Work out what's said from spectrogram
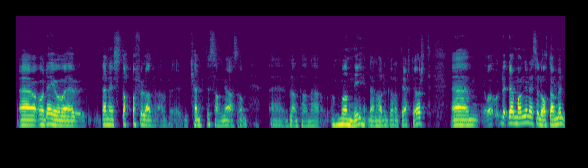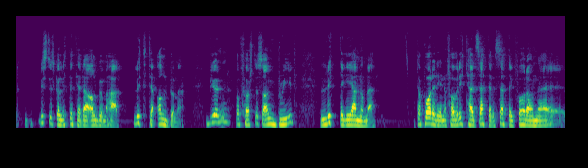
Eh, eh, og det er jo eh, Den er stappa full av, av, kjente sanger som eh, annet 'Money'. Den har du garantert hørt. Det, det, er mange av disse låtene, men hvis du skal lytte til det albumet her, lytt til albumet. Begynn på første sang, 'Breed'. Lytt deg igjennom det. Ta på deg dine favoritt-headset, eller sett deg foran eh,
